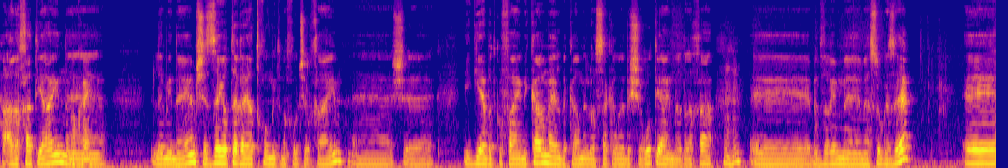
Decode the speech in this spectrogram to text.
הערכת יין. אה, אוקיי. למיניהם, שזה יותר היה תחום התמחות של חיים, אה, שהגיע בתקופה ההיא מכרמל, בכרמל הוא עסק הרבה בשירות יין, בהדרכה, אה, בדברים אה, מהסוג הזה. אה,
